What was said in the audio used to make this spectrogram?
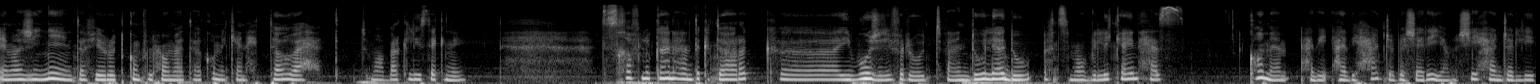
imaginez أنت في رودكم في الحومه تاعكم كان حتى واحد. نتوما برك لي ساكنين تسخف لو كان عندك جارك آه، يبوجي في الرود. عنده ولادو. تسمعوا بلي كاين حس. quand même هذه هذه حاجة بشرية ماشي حاجة اللي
